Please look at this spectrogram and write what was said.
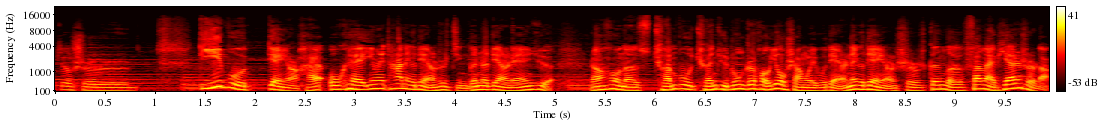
就是第一部电影还 OK，因为他那个电影是紧跟着电视连续剧，然后呢，全部全剧终之后又上过一部电影，那个电影是跟个番外篇似的，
